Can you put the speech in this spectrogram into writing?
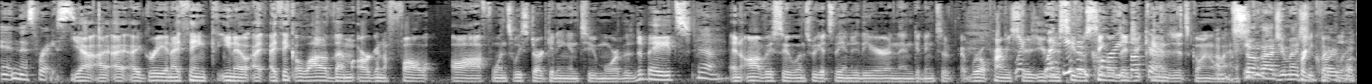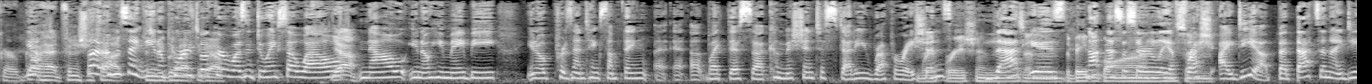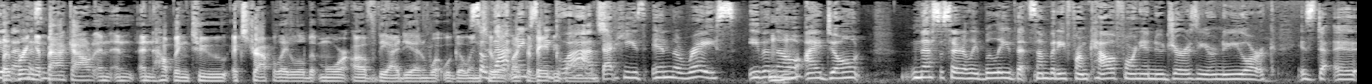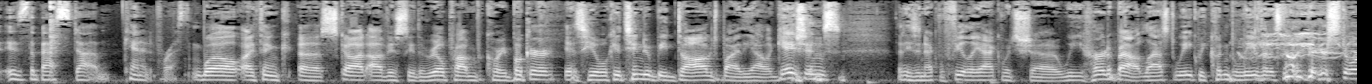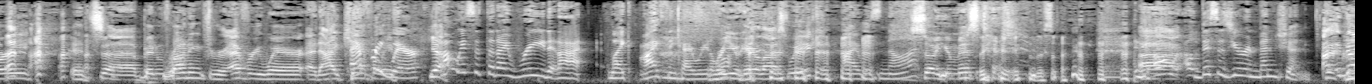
in this race. Yeah, I, I I agree, and I think you know, I, I think a lot of them are going to fall off once we start getting into more of the debates. Yeah. and obviously once we get to the end of the year and then getting to a real primary Like- series, you're like going to see those single Cory digit Booker. candidates going away. I'm so glad you mentioned Cory. Booker. Go Yeah. ahead, finish your but thought. I'm saying, you know, Cory have to go. Booker wasn't doing so well. Yeah. Now, you know, he may be, you know, presenting something uh, uh, like this uh, commission to study reparations. Reparations That is not necessarily a fresh and- idea, but that's an idea. but bring it back out and, and, and helping to extrapolate a little bit more of the idea and what would go into so that it, like makes the baby me glad bonds. that he's in the race, even though Mm-hmm. I don't necessarily believe that somebody from California, New Jersey, or New York is is the best um, candidate for us. Well, I think uh, Scott. Obviously, the real problem for Cory Booker is he will continue to be dogged by the allegations that he's a necrophiliac, which uh, we heard about last week. We couldn't believe that it's not a bigger story. it's uh, been running through everywhere, and I can't believe- Everywhere. Yeah, How is it that I read and I like? I think I read a were lot. Were you here last week? I was not. so you missed it. This- oh, oh, this is your invention. Your I, no.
